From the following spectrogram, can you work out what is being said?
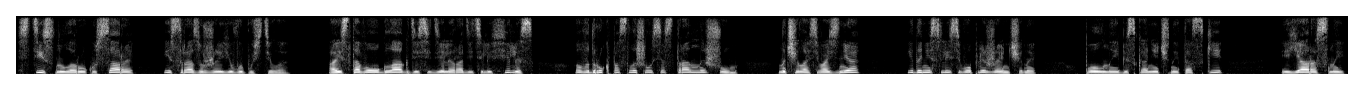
стиснула руку Сары и сразу же ее выпустила. А из того угла, где сидели родители Филлис, вдруг послышался странный шум. Началась возня, и донеслись вопли женщины, полные бесконечной тоски и яростный,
